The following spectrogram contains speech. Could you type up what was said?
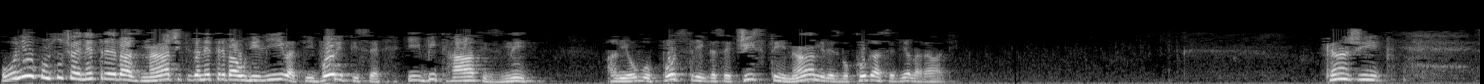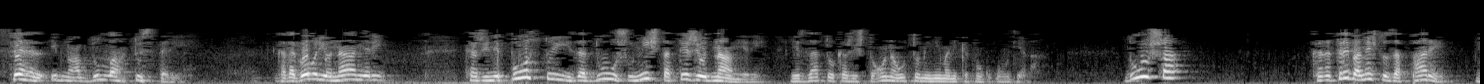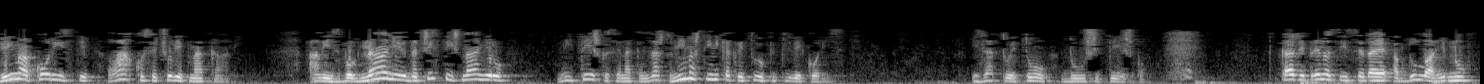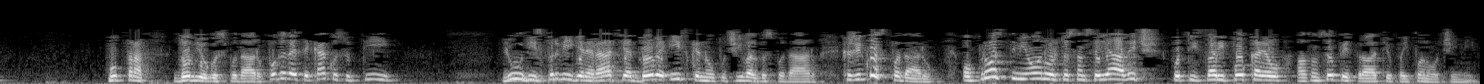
Ovo nijekom slučaju ne treba značiti da ne treba udjeljivati i boriti se i biti hafiz. Ne. Ali je ovo podstrijek da se čiste namire zbog koga se djela radi. Kaže Sehl ibn Abdullah Tusteri. Kada govori o namjeri, kaže ne postoji za dušu ništa teže od namjeri. Jer zato kaže što ona u tome nema nikakvog udjela. Duša, kada treba nešto za pare, gdje ima koristi, lako se čovjek nakani. Ali zbog namjeru, da čistiš namjeru, ni teško se nakani. Zašto? Nimaš ti nikakve tu opipljive koristi. I zato je to duši teško. Kaže, prenosi se da je Abdullah ibn Muprat dobio gospodaru. Pogledajte kako su ti ljudi iz prvih generacija dove iskreno upućivali gospodaru. Kaže, gospodaru, oprosti mi ono što sam se ja već po tih stvari pokajao, ali sam se opet vratio pa i ponovo činim.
